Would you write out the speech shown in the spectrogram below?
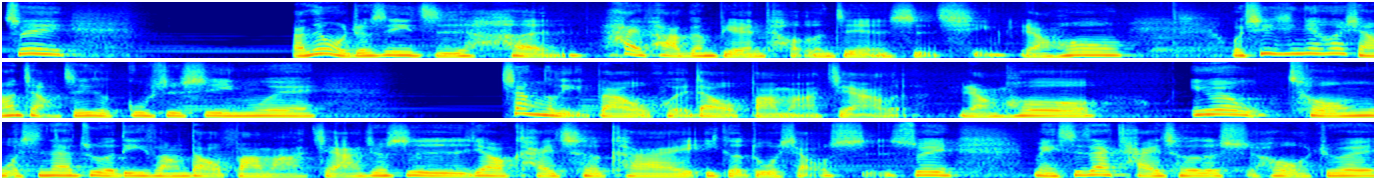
所以，反正我就是一直很害怕跟别人讨论这件事情。然后，我其实今天会想要讲这个故事，是因为上个礼拜我回到我爸妈家了，然后。因为从我现在住的地方到我爸妈家，就是要开车开一个多小时，所以每次在开车的时候，就会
